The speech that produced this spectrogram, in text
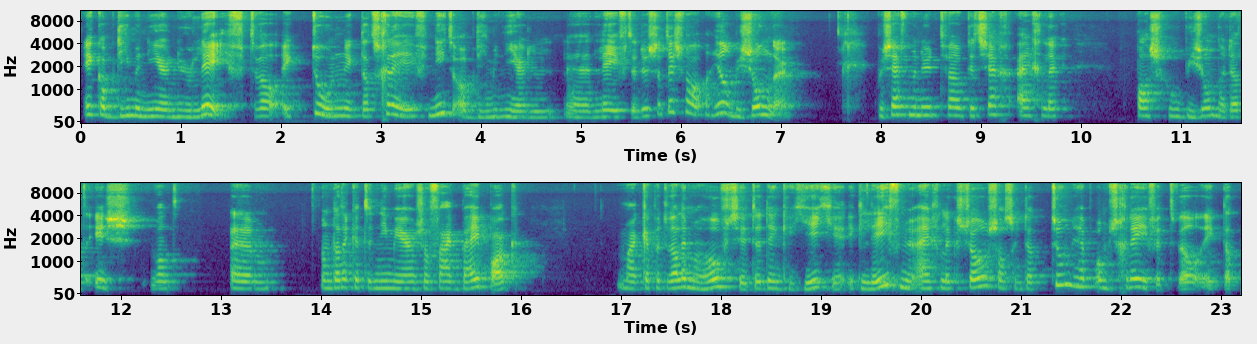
ik op die manier nu leef. Terwijl ik toen ik dat schreef niet op die manier uh, leefde. Dus dat is wel heel bijzonder. Ik besef me nu, terwijl ik dit zeg, eigenlijk pas hoe bijzonder dat is. Want um, omdat ik het er niet meer zo vaak bij pak, maar ik heb het wel in mijn hoofd zitten, denk ik, jeetje, ik leef nu eigenlijk zo zoals ik dat toen heb omschreven. Terwijl ik dat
